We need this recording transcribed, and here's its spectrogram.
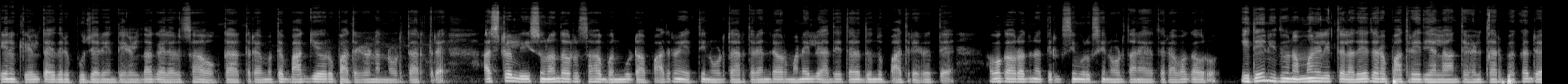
ಏನು ಕೇಳ್ತಾ ಇದ್ದಾರೆ ಪೂಜಾರಿ ಅಂತ ಹೇಳಿದಾಗ ಎಲ್ಲರೂ ಸಹ ಹೋಗ್ತಾ ಇರ್ತಾರೆ. ಮತ್ತೆ ಭಾಗ್ಯ ಅವರು ಪಾತ್ರೆಗಳನ್ನ ನೋಡ್ತಾ ಇರ್ತಾರೆ. ಅಷ್ಟರಲ್ಲಿ ಸುನಂದ್ ಅವರು ಸಹ ಬಂದ್ಬಿಟ್ಟು ಆ ಪಾತ್ರೆನ ಎತ್ತಿ ನೋಡ್ತಾ ಇರ್ತಾರೆ. ಅಂದರೆ ಅವ್ರ ಮನೆಯಲ್ಲಿ ಅದೇ ಥರದ್ದೊಂದು ಪಾತ್ರೆ ಇರುತ್ತೆ. ಅವಾಗ ಅವರು ಅದನ್ನು ತಿರುಗಿಸಿ ಮುರುಗಿಸಿ ನೋಡ್ತಾನೆ ಇರ್ತಾರೆ. ಅವಾಗ ಅವರು ಇದೇನಿದು ನಮ್ಮ ಮನೇಲಿ ಇತ್ತಲ್ಲ, ಅದೇ ಥರ ಪಾತ್ರೆ ಇದೆಯಲ್ಲ? ಅಂತ ಹೇಳ್ತಾ ಇರಬೇಕಾದ್ರೆ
